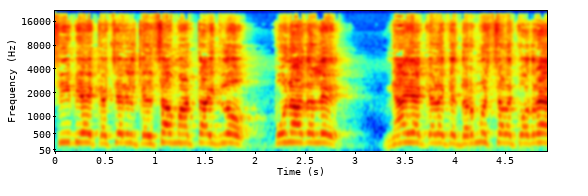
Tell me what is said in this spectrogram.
ಸಿಬಿಐ ಕಚೇರಿಯಲ್ಲಿ ಕೆಲಸ ಮಾಡ್ತಾ ಇದ್ಲು. ಪೂನಾದಲ್ಲಿ ನ್ಯಾಯ ಕೇಳಕ್ಕೆ ಧರ್ಮಸ್ಥಳಕ್ಕೆ ಹೋದ್ರೆ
